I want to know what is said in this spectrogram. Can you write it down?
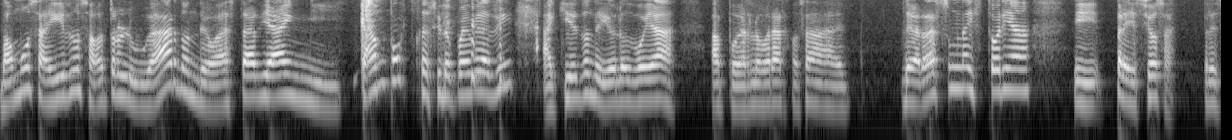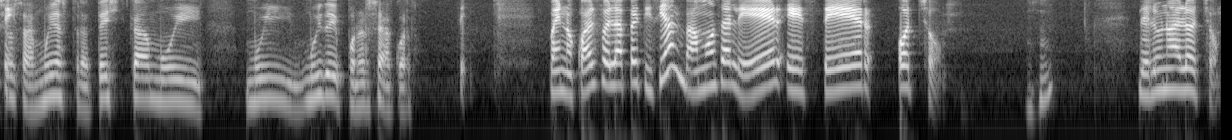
Vamos a irnos a otro lugar donde va a estar ya en mi campo, así lo pueden ver así. Aquí es donde yo los voy a, a poder lograr. O sea, de verdad es una historia eh, preciosa, preciosa, muy estratégica, muy, muy, muy de ponerse de acuerdo. Bueno, ¿cuál fue la petición? Vamos a leer Esther 8. Ujú. Del 1 al 8.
